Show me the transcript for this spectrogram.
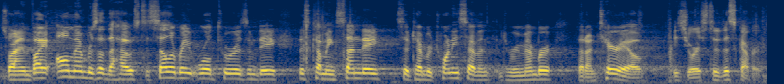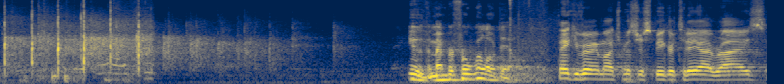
So I invite all members of the House to celebrate World Tourism Day this coming Sunday, September 27th, and to remember that Ontario is yours to discover. You, the member for Willowdale. Thank you very much, Mr. Speaker. Today I rise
